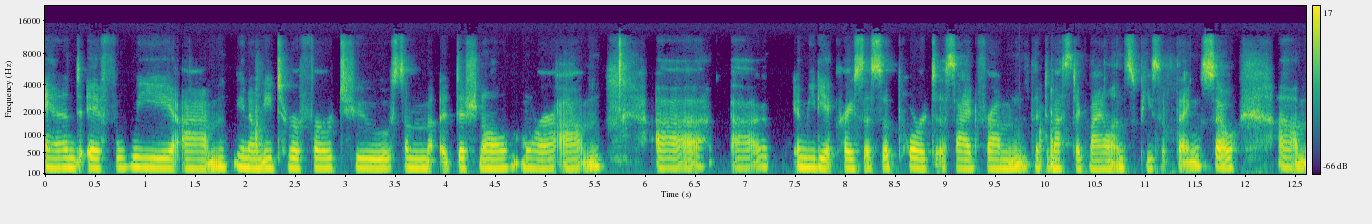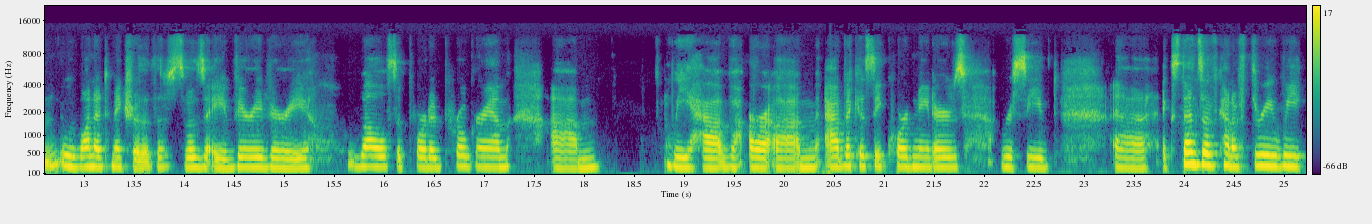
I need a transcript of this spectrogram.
and if we, um, you know, need to refer to some additional more um, uh, uh, immediate crisis support aside from the domestic violence piece of things. So um, we wanted to make sure that this was a very, very well supported program. Um, we have our um, advocacy coordinators received uh, extensive kind of three week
